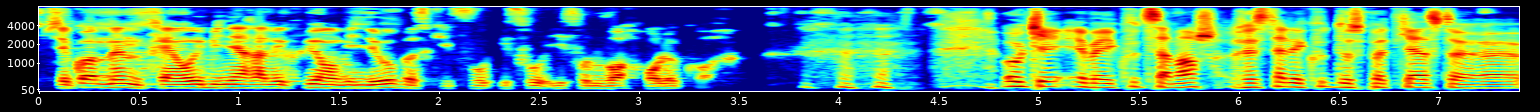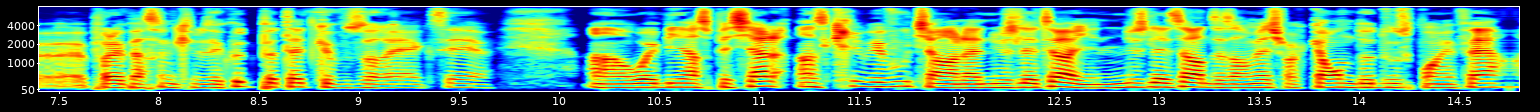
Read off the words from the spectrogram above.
tu sais quoi, même fais un webinaire avec lui en vidéo parce qu'il faut, il faut, il faut le voir pour le croire. Ok, eh ben écoute, ça marche. Restez à l'écoute de ce podcast euh, pour les personnes qui nous écoutent. Peut-être que vous aurez accès à un webinaire spécial. Inscrivez-vous, tiens, à la newsletter. Il y a une newsletter désormais sur 4212.fr.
